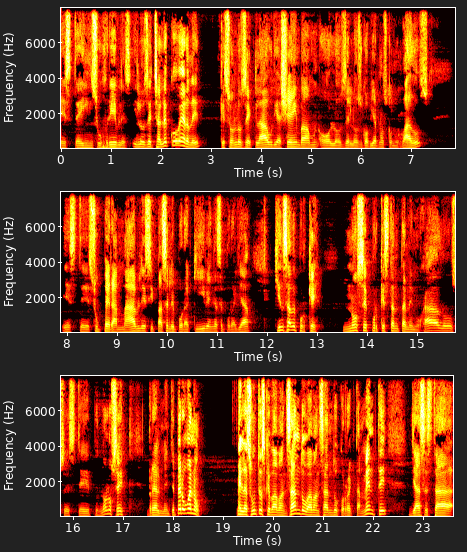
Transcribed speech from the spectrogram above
este, insufribles. Y los de chaleco verde, que son los de Claudia Sheinbaum o los de los gobiernos conurbados, este, súper amables y pásele por aquí, véngase por allá. ¿Quién sabe por qué? No sé por qué están tan enojados, este, pues no lo sé realmente. Pero bueno, el asunto es que va avanzando, va avanzando correctamente. Ya se está,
